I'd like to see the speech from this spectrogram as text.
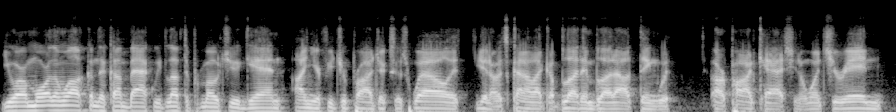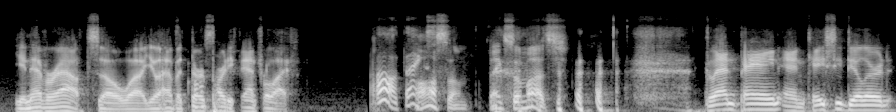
you are more than welcome to come back. We'd love to promote you again on your future projects as well. It, you know, it's kind of like a blood in, blood out thing with our podcast. You know, once you're in, you're never out. So uh, you'll have a third party fan for life. Oh, thanks. Awesome. Thanks so much. Glenn Payne and Casey Dillard,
